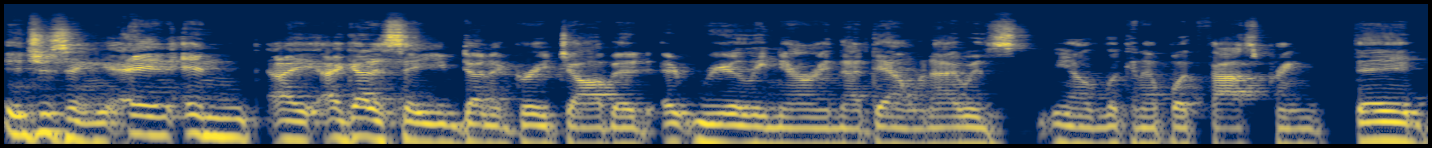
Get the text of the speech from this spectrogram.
Interesting, and and I, I got to say you've done a great job at, at really narrowing that down. When I was you know looking up what FastSpring did,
